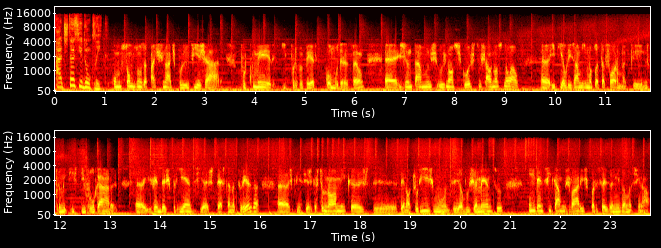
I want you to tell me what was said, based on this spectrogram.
à distância de um clique. Como somos uns apaixonados por viajar, por comer e por beber, com moderação, uh, juntamos os nossos gostos ao nosso know-how. Uh, idealizamos uma plataforma que nos permitisse divulgar uh, e vender experiências desta natureza, uh, experiências gastronómicas, de, de enoturismo, de alojamento, identificámos vários parceiros a nível nacional.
